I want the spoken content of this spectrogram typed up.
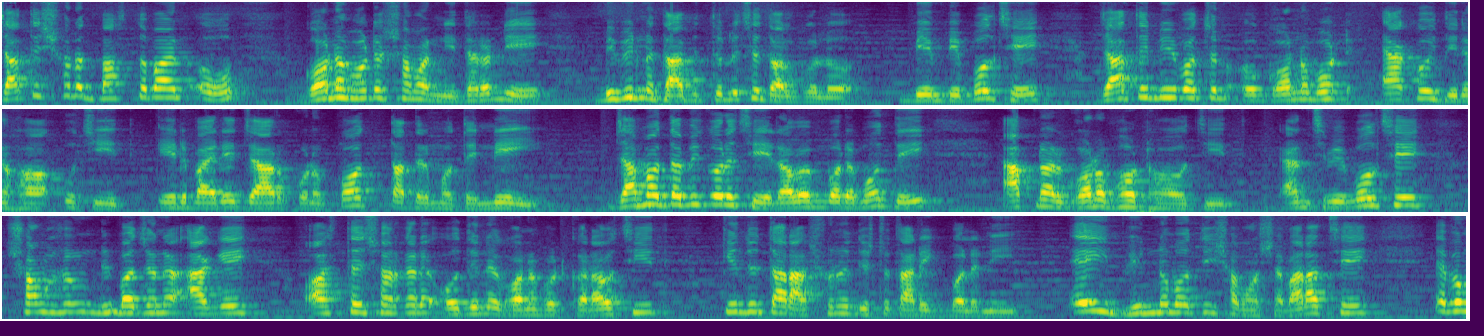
জাতীয় সনদ বাস্তবায়ন ও গণভোটের সমান নির্ধারণ নিয়ে বিভিন্ন দাবি তুলেছে দলগুলো। বিএনপি বলছে, জাতীয় নির্বাচন ও গণভোট একই দিনে হওয়া উচিত। এর বাইরে যাওয়ার কোনো পথ তাদের মধ্যে নেই। জামাত দাবি করেছে, নভেম্বরের মধ্যেই আপনার গণভোট হওয়া উচিত। এনসিপি বলছে, সংসদ নির্বাচনের আগে অস্থায়ী সরকারের অধীনে গণভোট করা উচিত, কিন্তু তারা সুনির্দিষ্ট তারিখ বলেনি। এই ভিন্নমতি সমস্যা বাড়াচ্ছে এবং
